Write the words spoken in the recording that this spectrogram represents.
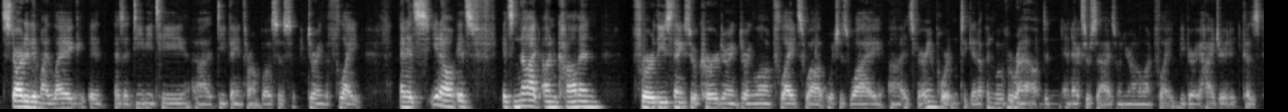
started in my leg as a DVT, uh, deep vein thrombosis, during the flight. And it's you know it's it's not uncommon for these things to occur during during long flights, well, which is why uh, it's very important to get up and move around and, and, exercise when you're on a long flight. Be very hydrated because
